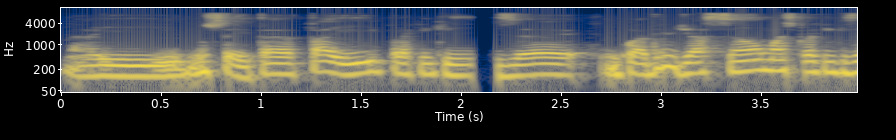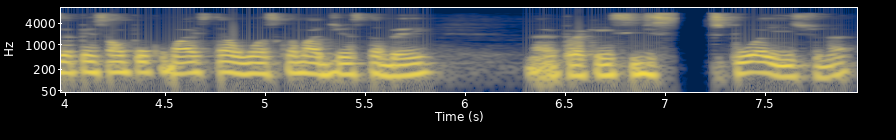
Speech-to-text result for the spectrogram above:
Né? E não sei, tá, tá aí para quem quiser um quadrinho de ação, mas para quem quiser pensar um pouco mais, tem algumas camadinhas também, né? Para quem se dispor a isso, né?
